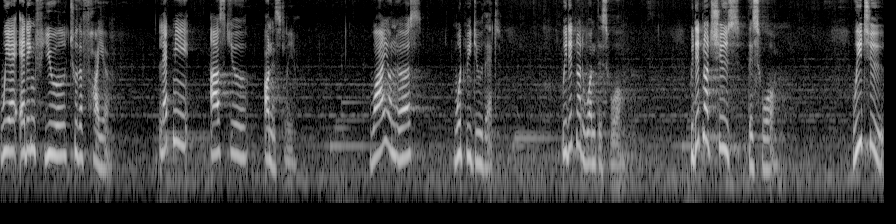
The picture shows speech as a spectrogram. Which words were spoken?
we are adding fuel to the fire. Let me ask you honestly why on earth would we do that? We did not want this war. We did not choose this war. We too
